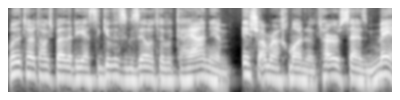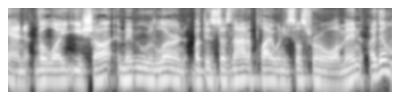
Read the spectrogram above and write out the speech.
When the Torah talks about that he has to give this gzela to the Kaihanim, Ish Rahman, the Torah says man, Veloy Isha, and maybe we learn, but this does not apply when he steals from a woman. Adam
